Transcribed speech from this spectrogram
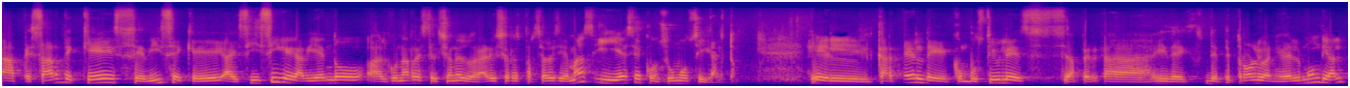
a pesar de que se dice que ahí sí sigue habiendo algunas restricciones de horarios, cierres parciales y demás, y ese consumo sigue alto el cartel de combustibles y de, petróleo a nivel mundial,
